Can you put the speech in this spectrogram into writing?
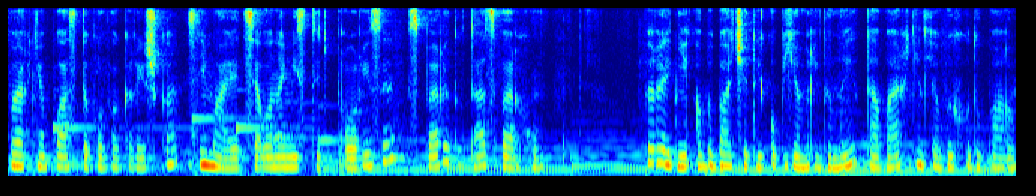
Верхня пластикова кришка знімається, вона містить прорізи спереду та зверху. Передній, аби бачити об'єм рідини та верхній для виходу пару.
